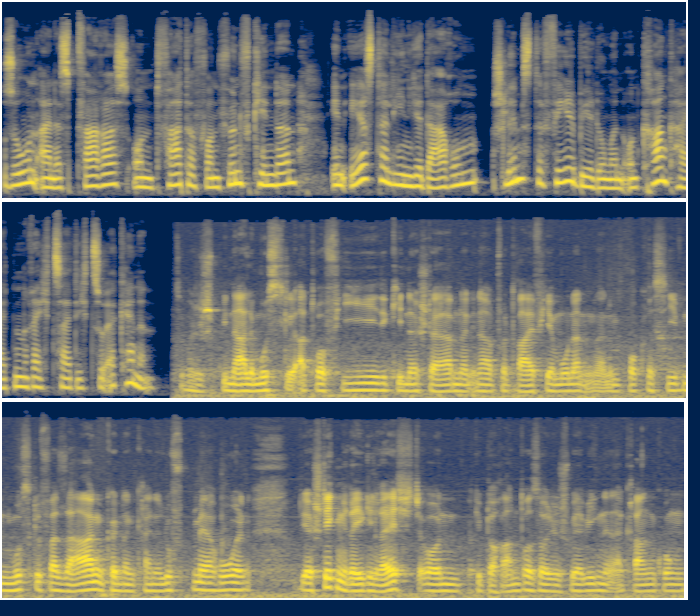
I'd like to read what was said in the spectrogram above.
Sohn eines Pfarrers und Vater von fünf Kindern, in erster Linie darum, schlimmste Fehlbildungen und Krankheiten rechtzeitig zu erkennen. Zum Beispiel spinale Muskelatrophie, die Kinder sterben dann innerhalb von drei, vier Monaten an einem progressiven Muskelversagen, können dann keine Luft mehr holen. Die ersticken regelrecht und es gibt auch andere solche schwerwiegenden Erkrankungen.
